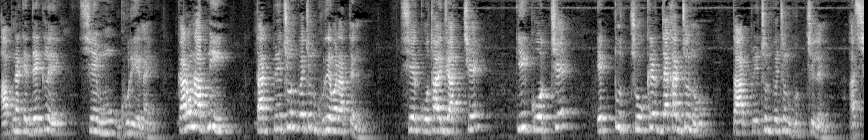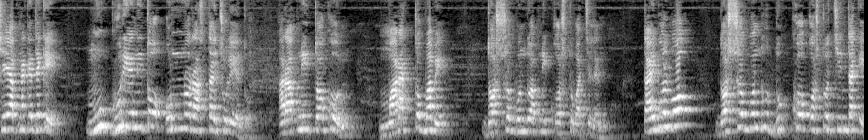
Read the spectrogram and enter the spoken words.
আপনাকে দেখলে সে মুখ ঘুরিয়ে নেয়। কারণ আপনি তার পেছন পেছন ঘুরে বেড়াতেন। সে কোথায় যাচ্ছে, কি করছে, একটু চোখের দেখার জন্য তার পেছন পেছন ঘুরছিলেন। আর সে আপনাকে দেখে মুখ ঘুরিয়ে নিত, অন্য রাস্তায় চলে যেত। আর আপনি তখন মারাত্মকভাবে দর্শক বন্ধু আপনি কষ্ট পাচ্ছিলেন। তাই বলব, দর্শক বন্ধু, দুঃখ, কষ্ট, চিন্তাকে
